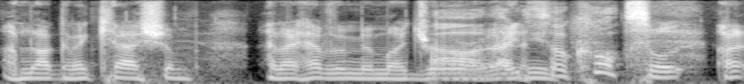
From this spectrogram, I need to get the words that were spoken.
I'm not going to cash them, and I have them in my drawer. Oh, that need, so cool. So uh,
